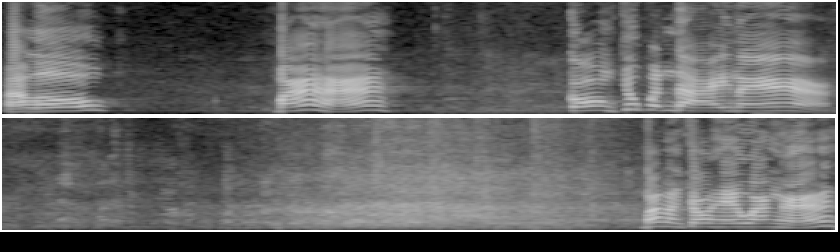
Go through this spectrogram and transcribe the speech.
alo? Má hả? Con chúc anh đài nè. Má đang cho heo ăn hả?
